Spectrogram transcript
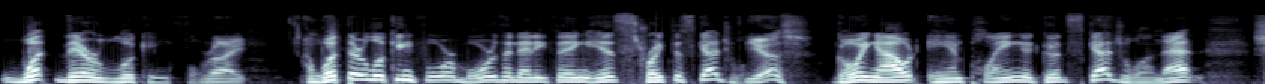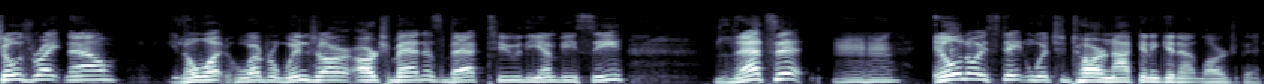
what they're looking for, Right. and what they're looking for more than anything is strength of schedule. Yes. going out and playing a good schedule. And that shows right now, you know what? Whoever wins our Arch Madness back to the MVC, that's it. Mm-hmm. Illinois State and Wichita are not going to get an at-large bid.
